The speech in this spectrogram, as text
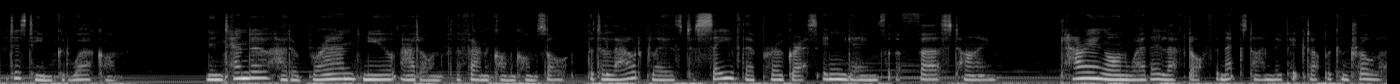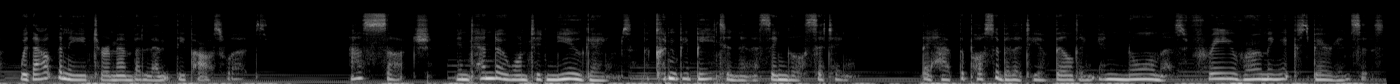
that his team could work on. Nintendo had a brand new add-on for the Famicom console that allowed players to save their progress in-game for the first time, carrying on where they left off the next time they picked up a controller, without the need to remember lengthy passwords. As such, Nintendo wanted new games couldn't be beaten in a single sitting. They had the possibility of building enormous free roaming experiences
